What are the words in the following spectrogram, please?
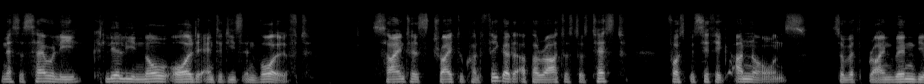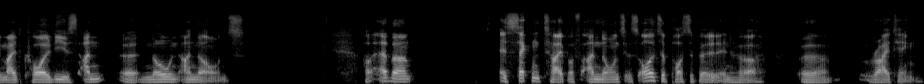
necessarily clearly know all the entities involved. Scientists try to configure the apparatus to test for specific unknowns. So with Brian Wynne, we might call these un, uh, known unknowns. However, a second type of unknowns is also possible in her uh, writing,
